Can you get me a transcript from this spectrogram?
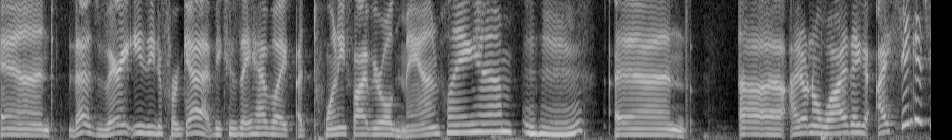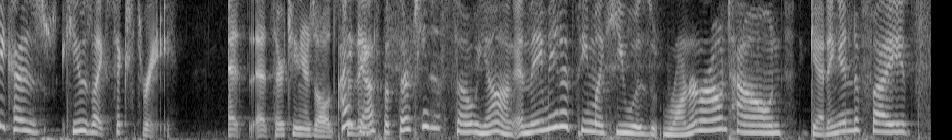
And that is very easy to forget because they have like a 25 year old man playing him. Mm-hmm. And uh, I don't know why they. I think it's because he was like 6'3 at, at 13 years old. I they, guess. But thirteen is so young, and they made it seem like he was running around town, getting into fights.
